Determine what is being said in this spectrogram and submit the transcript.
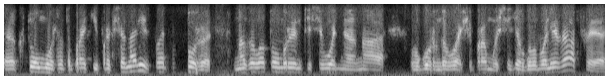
э, кто может это пройти, профессионалист. Поэтому тоже на золотом рынке сегодня на, в горнодобывающей промышленности идет глобализация.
